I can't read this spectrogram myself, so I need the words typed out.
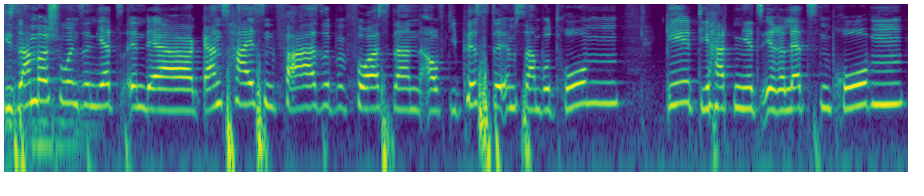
Die Samba-Schulen sind jetzt in der ganz heißen Phase, bevor es dann auf die Piste im Sambodrom geht. Die hatten jetzt ihre letzten Proben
